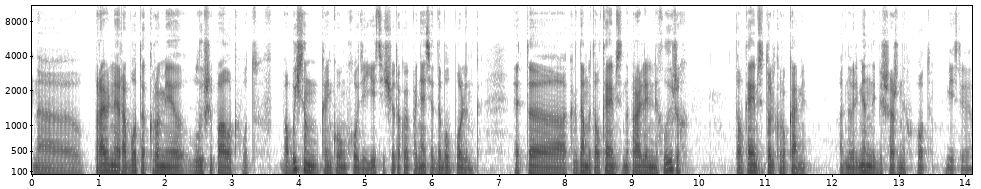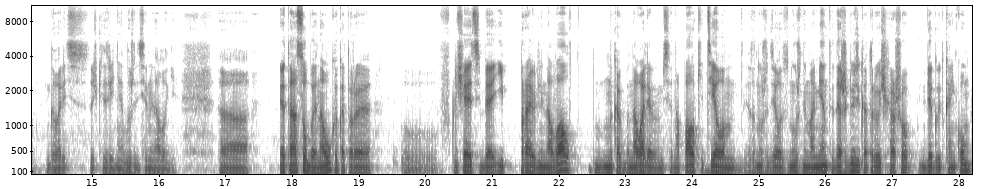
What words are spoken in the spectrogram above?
Э, Правильная работа, кроме лыж и палок, вот в обычном коньковом ходе есть еще такое понятие даблполинг. Это когда мы толкаемся на параллельных лыжах, толкаемся только руками. одновременный бесшажный ход, если говорить с точки зрения лыжной терминологии. Э, это особая наука, которая включает в себя и правильный навал, мы как бы наваливаемся на палки телом, это нужно делать в нужный момент, и даже люди, которые очень хорошо бегают коньком,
